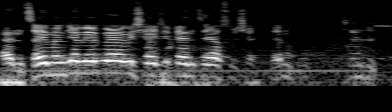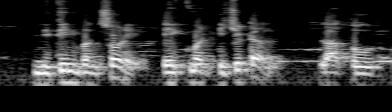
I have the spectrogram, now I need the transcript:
टंचाई म्हणजे वेगवेगळ्या विषयाची टंचाई असू शकते ना. Nitin Bansode Ekmat digital Latur.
